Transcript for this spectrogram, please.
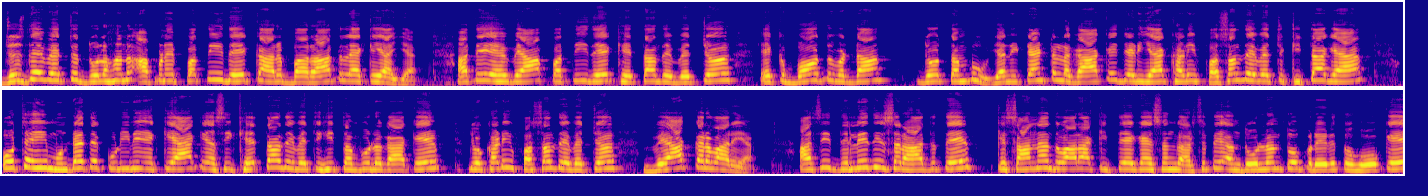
ਜਿਸ ਦੇ ਵਿੱਚ ਦੁਲਹਨ ਆਪਣੇ ਪਤੀ ਦੇ ਘਰ ਬਾਰਾਤ ਲੈ ਕੇ ਆਈ ਹੈ ਅਤੇ ਇਹ ਵਿਆਹ ਪਤੀ ਦੇ ਖੇਤਾਂ ਦੇ ਵਿੱਚ ਇੱਕ ਬਹੁਤ ਵੱਡਾ ਜੋ ਤੰਬੂ ਯਾਨੀ ਟੈਂਟ ਲਗਾ ਕੇ ਜਿਹੜੀ ਹੈ ਖੜੀ ਫਸਲ ਦੇ ਵਿੱਚ ਕੀਤਾ ਗਿਆ ਉੱਥੇ ਹੀ ਮੁੰਡੇ ਤੇ ਕੁੜੀ ਨੇ ਇਹ ਕਿਹਾ ਕਿ ਅਸੀਂ ਖੇਤਾਂ ਦੇ ਵਿੱਚ ਹੀ ਤੰਬੂ ਲਗਾ ਕੇ ਜੋ ਖੜੀ ਫਸਲ ਦੇ ਵਿੱਚ ਵਿਆਹ ਕਰਵਾ ਰਹੇ ਹਾਂ। ਅਸੀਂ ਦਿੱਲੀ ਦੀ ਸਰਹੱਦ ਤੇ ਕਿਸਾਨਾਂ ਦੁਆਰਾ ਕੀਤੇ ਗਏ ਸੰਘਰਸ਼ ਤੇ ਅੰਦੋਲਨ ਤੋਂ ਪ੍ਰੇਰਿਤ ਹੋ ਕੇ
